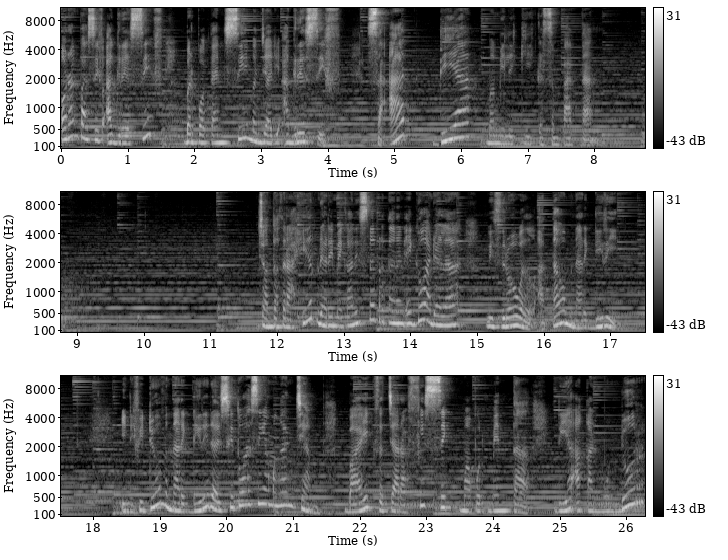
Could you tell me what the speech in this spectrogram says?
Orang pasif agresif berpotensi menjadi agresif saat dia memiliki kesempatan. Contoh terakhir dari mekanisme pertahanan ego adalah withdrawal atau menarik diri. Individu menarik diri dari situasi yang mengancam, baik secara fisik maupun mental. Dia akan mundur,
